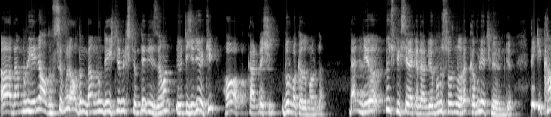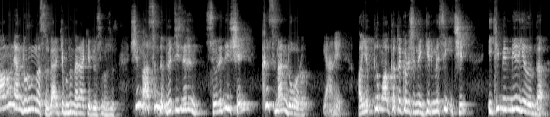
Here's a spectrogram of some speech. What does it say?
Aa ben bunu yeni aldım, sıfır aldım, ben bunu değiştirmek istiyorum dediğiniz zaman üretici diyor ki hop kardeşim dur bakalım orada. Ben diyor 3 piksele kadar diyor bunu sorun olarak kabul etmiyorum diyor. Peki kanunen durum nasıl? Belki bunu merak ediyorsunuzdur. Şimdi aslında üreticilerin söylediği şey kısmen doğru. Yani ayıplı mal kategorisine girmesi için 2001 yılında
